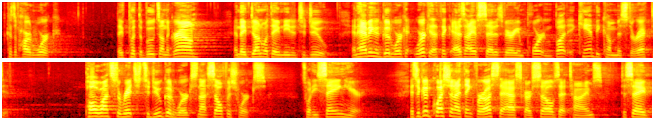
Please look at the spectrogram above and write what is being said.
because of hard work. They've put the boots on the ground, and they've done what they've needed to do. And having a good work, work ethic, as I have said, is very important, but it can become misdirected. Paul wants the rich to do good works, not selfish works. That's what he's saying here. It's a good question, I think, for us to ask ourselves at times to say,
